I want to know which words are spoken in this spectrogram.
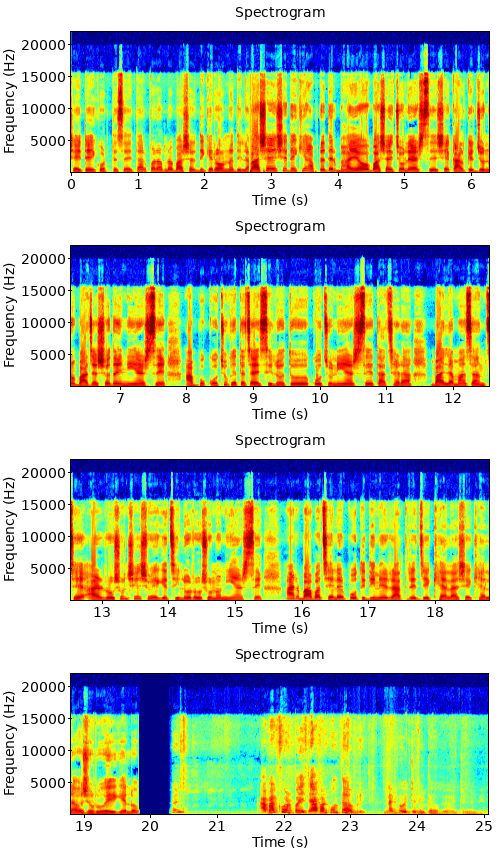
সেটাই করতে চায়। তারপর আমরা বাসার দিকে রওনা দিলাম। বাসায় এসে দেখি আপনাদের ভাইয়াও বাসায় চলে আসছে। সে কালকের জন্য বাজার সদাই নিয়ে আসছে। আব্বু কচু খেতে চাইছিল, তো কচু নিয়ে আসছে। তাছাড়া বাইলা মাছ আনছে আর রসুন শেষ হয়ে গেছিল, রসুনও নিয়ে আসছে। আর বাবা ছেলের প্রতিদিনের রাত্রে যে খেলা, সে খেলাও শুরু হয়ে গেল। আবার খোলবা এটা আবার খুলতে হবে? নাকি ওইটা নিতে হবে, ওইটা নেবে?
